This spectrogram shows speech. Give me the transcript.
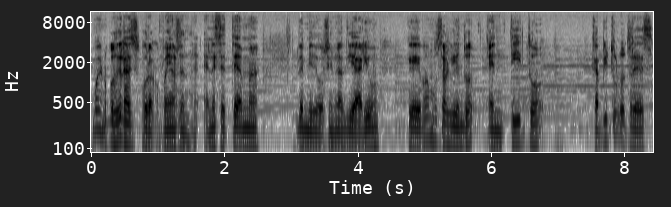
Bueno, pues gracias por acompañarnos en, este tema de mi devocional diario que vamos a estar viendo en Tito capítulo 3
